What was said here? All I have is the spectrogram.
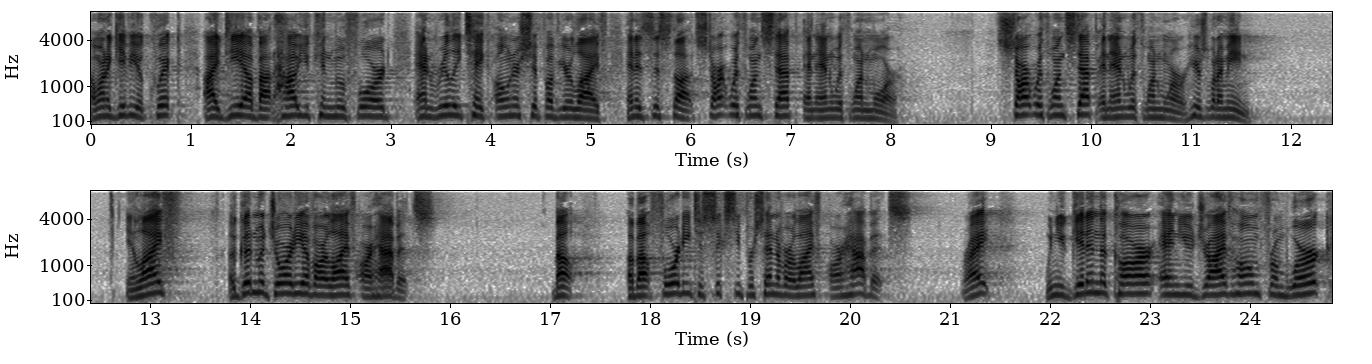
I want to give you a quick idea about how you can move forward and really take ownership of your life. And it's this thought start with one step and end with one more. Start with one step and end with one more. Here's what I mean in life, a good majority of our life are habits. About, about 40 to 60% of our life are habits, right? When you get in the car and you drive home from work,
